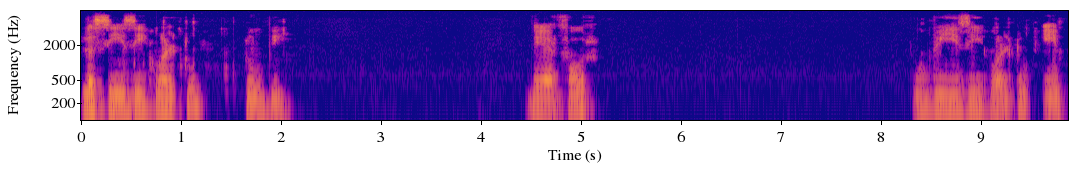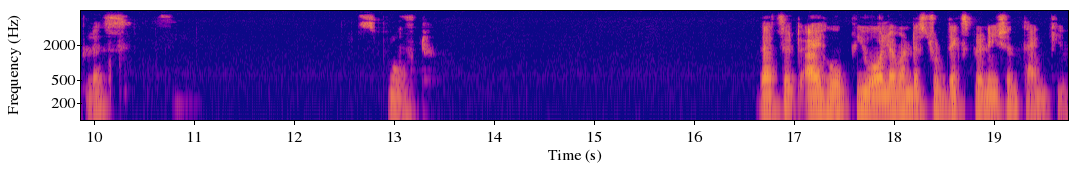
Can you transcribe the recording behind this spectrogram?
plus c is equal to 2b therefore 2b is equal to a plus c. It's proved. That's it. I hope you all have understood the explanation. Thank you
